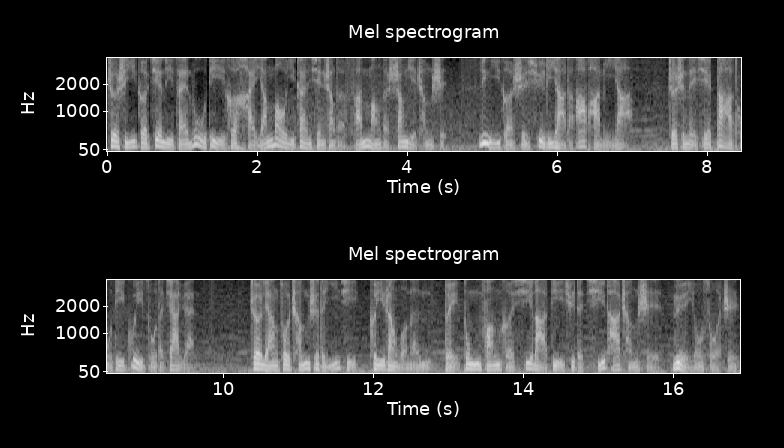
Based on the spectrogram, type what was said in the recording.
这是一个建立在陆地和海洋贸易干线上的繁忙的商业城市；另一个是叙利亚的阿帕米亚，这是那些大土地贵族的家园。这两座城市的遗迹可以让我们对东方和希腊地区的其他城市略有所知。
